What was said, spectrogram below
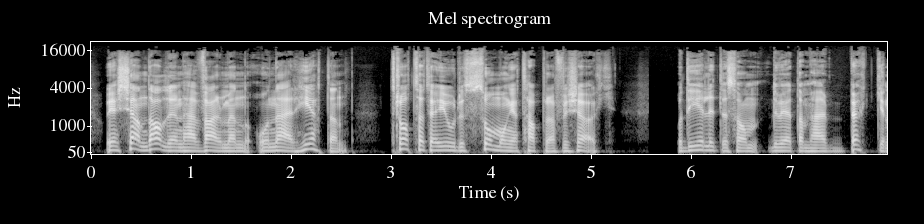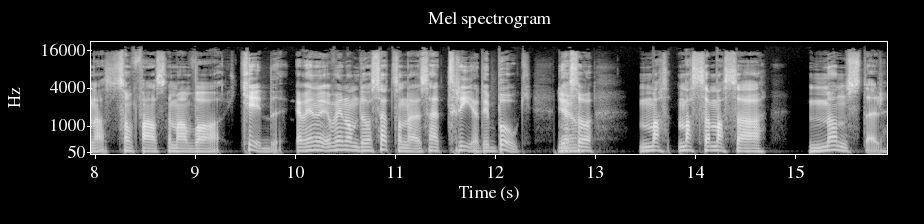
Och jag kände aldrig den här värmen och närheten. Trots att jag gjorde så många tappra försök. Och det är lite som du vet de här böckerna som fanns när man var kid. Jag vet, inte- jag vet inte om du har sett sån där, sån här 3D-bok. Det är Jo. så ma- massa, massa mönster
